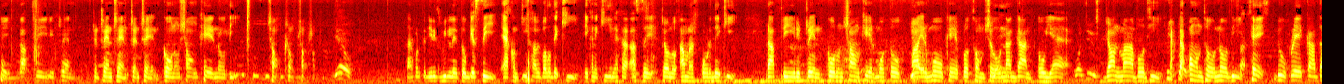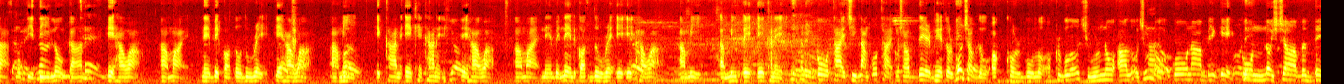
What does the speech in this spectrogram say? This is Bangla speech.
হেই রাত্রি train train train train train train কোন সংখ্যের নদী তারপর তো লিরিক্স বুঝলে তো গেছি। এখন কি হবে বলো দেখি। এখানে কি লেখা আছে? চলো আমরা পড়ে দেখি। রাত্রির ট্রেন করুণ শঙ্খের মতো মায়ের মুখে প্রথম শোনা গান। ও One, two. একটা অন্ধ নদী। হে ডুকরে কাদা মুক্তি দিল গান। এ হাওয়া। อาไมเนเบกอโตดูเรเอฮาวาอามีเอคานเอเคคานเอฮาวาอาไมเนเบเนเบกอโตดูเรเอเอฮาวาอามี আমি এখানে কোথায় ছিলাম কোথায়? কোন শব্দের ভেতর কোন শব্দ? অক্ষর অক্ষরগুলো অক্ষরগুলো চূর্ণ আলো চূর্ণ কোন বেগে কোন? শব্দে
